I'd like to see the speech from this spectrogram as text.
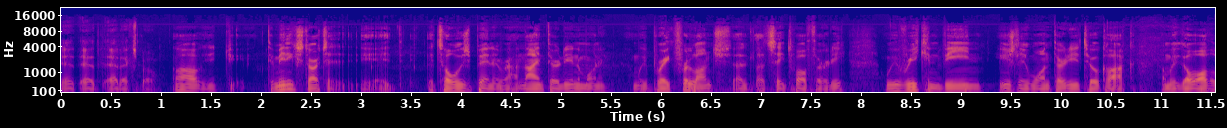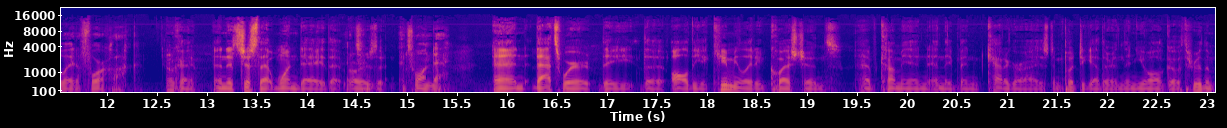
at, at, at expo Well, it, the meeting starts at it, it's always been around nine thirty in the morning, and we break for lunch. At, let's say twelve thirty. We reconvene usually 1.30 to two o'clock, and we go all the way to four o'clock. okay and it's just that one day that or is it It's one day. And that's where the the all the accumulated questions have come in and they've been categorized and put together and then you all go through them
